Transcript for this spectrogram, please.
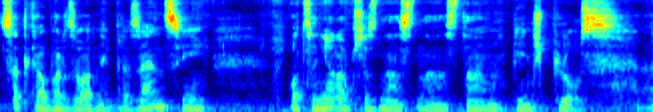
Setka o bardzo ładnej prezencji, oceniona przez nas na stan 5+. E,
